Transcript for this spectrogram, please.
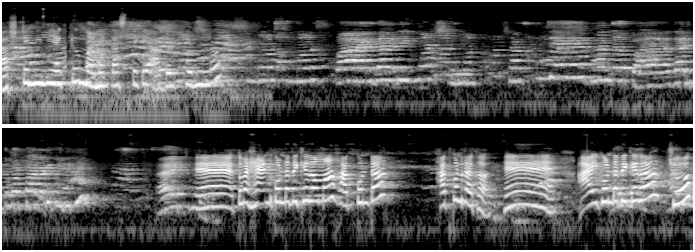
লাস্টে মিমি একটু মামের কাছ থেকে আদর খেয়ে নিল হ্যাঁ তোমার হ্যান্ড কোনটা দেখে দাও মা? হাত কোনটা? হাত কোনটা দেখা? হ্যাঁ আই কোনটা দেখে দাও? চোখ?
